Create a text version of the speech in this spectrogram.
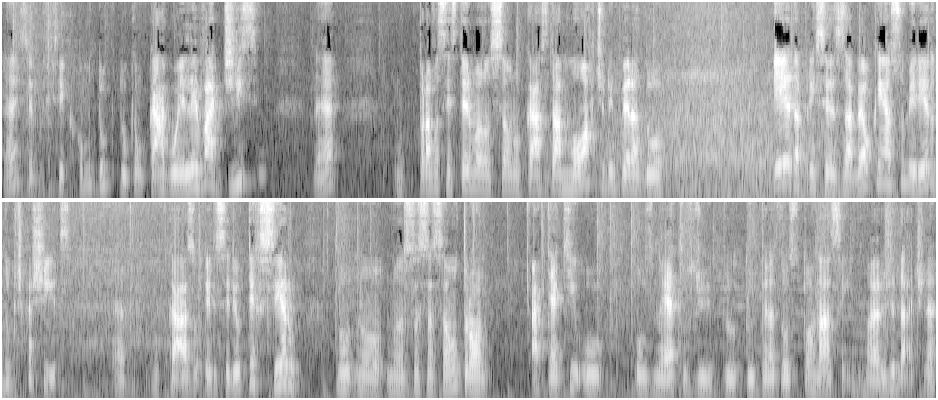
né? Você fica como duque. Duque é um cargo elevadíssimo, né? Para vocês terem uma noção, no caso da morte do imperador e da princesa Isabel, quem assumiria era o Duque de Caxias. Né? No caso, ele seria o terceiro no, no, na sucessão ao trono, até que o, os netos de, do, do, imperador se tornassem maiores de idade, né?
